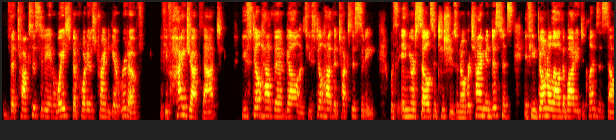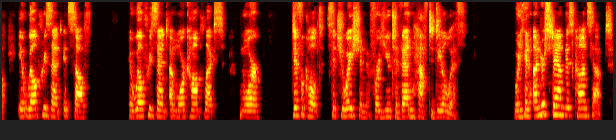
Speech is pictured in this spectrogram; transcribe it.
the toxicity and waste of what it was trying to get rid of, if you've hijacked that, you still have the imbalance, you still have the toxicity within your cells and tissues. And over time and distance, if you don't allow the body to cleanse itself, it will present itself, it will present a more complex, more difficult situation for you to then have to deal with. When you can understand this concept,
